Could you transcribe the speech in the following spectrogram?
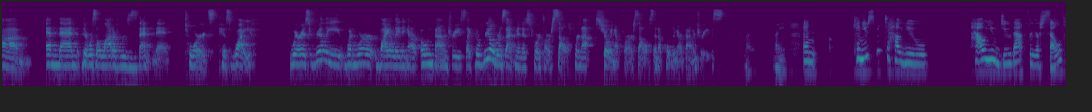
um, and then there was a lot of resentment towards his wife. Whereas, really, when we're violating our own boundaries, like the real resentment is towards ourselves for not showing up for ourselves and upholding our boundaries. Right, right. And can you speak to how you how you do that for yourself?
